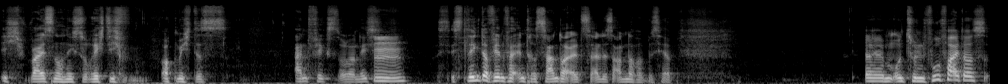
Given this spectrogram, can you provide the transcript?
ich weiß noch nicht so richtig, ob mich das anfixt oder nicht. Mhm. Es, es, klingt auf jeden Fall interessanter als alles andere bisher. Ähm, und zu den Foo Fighters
